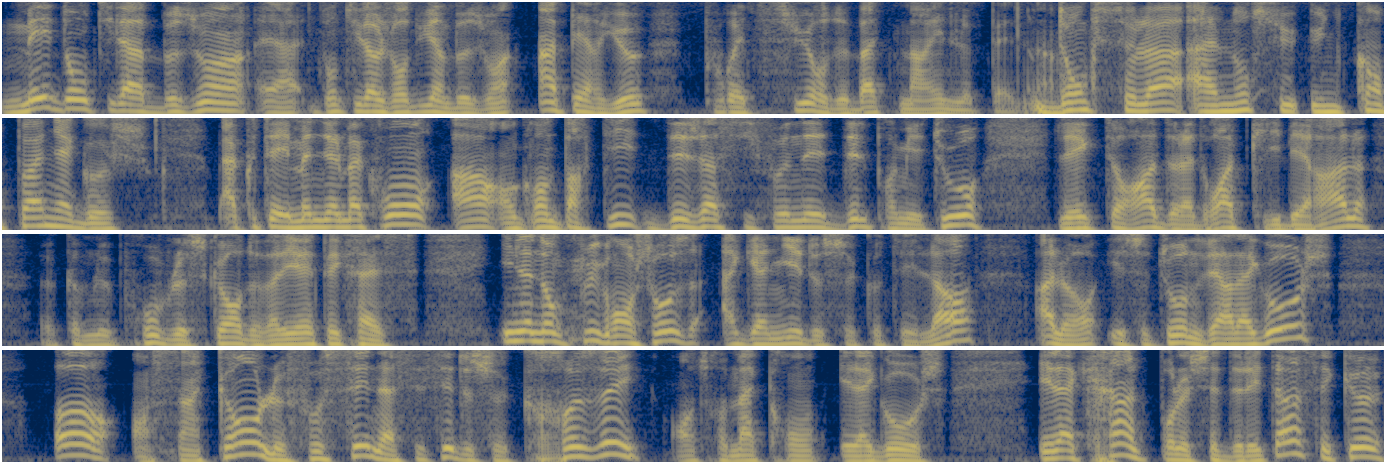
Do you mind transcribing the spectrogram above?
mais dont il a besoin, dont il a aujourd'hui un besoin impérieux pour être sûr de battre Marine Le Pen. Donc cela annonce une campagne à gauche. Bah, écoutez, Emmanuel Macron a en grande partie déjà siphonné dès le premier tour l'électorat de la droite libérale, euh, comme le prouve le score de Valérie Pécresse. Il n'a donc plus grand-chose à gagner de ce côté-là, alors il se tourne vers la gauche. Or, en cinq ans, le fossé n'a cessé de se creuser entre Macron et la gauche. Et la crainte pour le chef de l'État, c'est que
